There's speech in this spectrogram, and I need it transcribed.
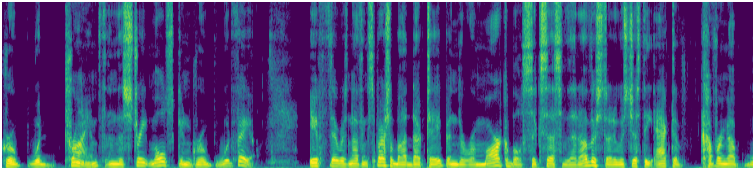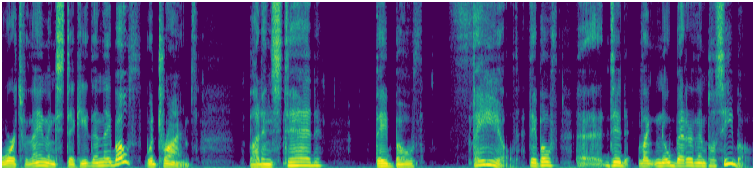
group would triumph, and the straight moleskin group would fail. If there was nothing special about duct tape, and the remarkable success of that other study was just the act of covering up warts with anything sticky, then they both would triumph. But instead, they both failed. They both uh, did like no better than placebo.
